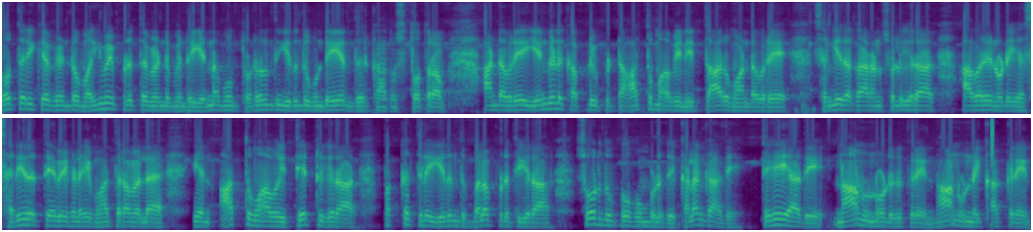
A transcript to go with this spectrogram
தோத்தரிக்க வேண்டும் மகிமைப்படுத்த வேண்டும் என்ற எண்ணமும் தொடர்ந்து இருந்து கொண்டே இருந்திருக்காங்க ஸ்தோத்திரம். ஆண்டவரே எங்களுக்கு அப்படிப்பட்ட ஆத்மாவை நீ தாரும் ஆண்டவரே. சங்கீதக்காரன் சொல்லுகிறார் அவர் என்னுடைய சரீர தேவைகளை மாத்திரமல்ல என் ஆத்மாவை தேற்றுகிறார் பக்கத்திலே இருந்து பலப்படுத்துகிறார். சோர்ந்து போகும் பொழுது கலங்காதே திகையாதே நான் உன்னோடு இருக்கிறேன் நான் உன்னை காக்கிறேன்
